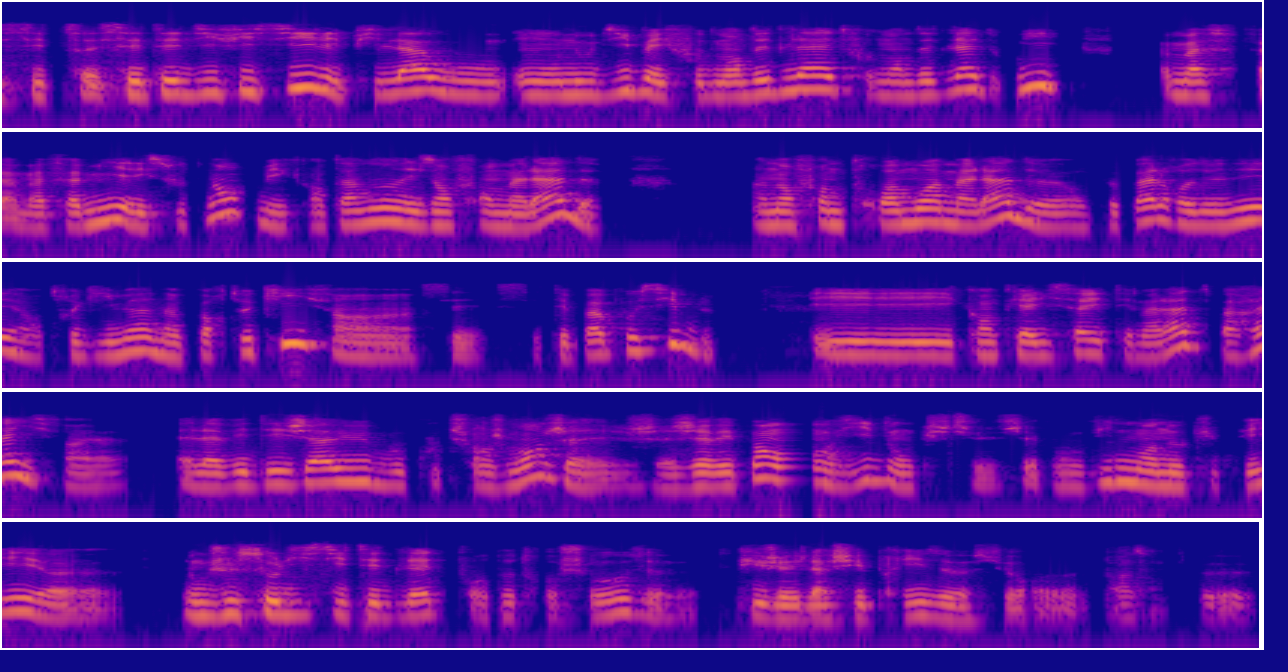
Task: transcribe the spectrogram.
c'était difficile. Et puis là où on nous dit, bah, il faut demander de l'aide, il faut demander de l'aide, oui, ma, ma famille, elle est soutenante, mais quand on a des enfants malades, un enfant de trois mois malade, on ne peut pas le redonner, entre guillemets, à n'importe qui. Enfin, c'était pas possible. Et quand Kalissa était malade, pareil, elle avait déjà eu beaucoup de changements. J'avais pas envie, donc j'avais envie de m'en occuper. Euh. donc je sollicitais de l'aide pour d'autres choses. Puis j'ai lâché prise sur, euh, par exemple, euh,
